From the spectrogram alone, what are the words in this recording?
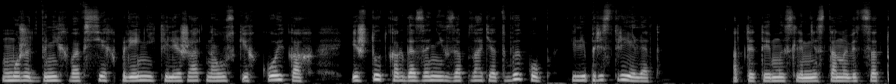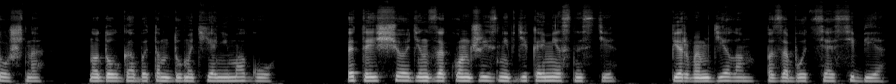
Может, в них во всех пленники лежат на узких койках и ждут, когда за них заплатят выкуп или пристрелят? От этой мысли мне становится тошно, но долго об этом думать я не могу. Это еще один закон жизни в дикой местности. Первым делом позаботься о себе.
